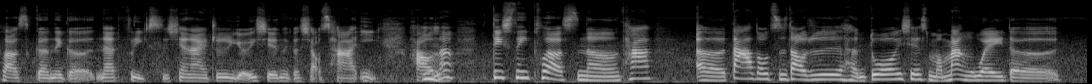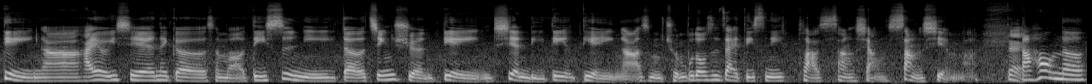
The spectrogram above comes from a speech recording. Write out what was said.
Plus 跟那个 Netflix 现在就是有一些那个小差异。好，嗯、那。Disney Plus 呢，它呃大家都知道，就是很多一些什么漫威的电影啊，还有一些那个什么迪士尼的精选电影、献礼电电影啊，什么全部都是在 Disney Plus 上上上线嘛。对。然后呢，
